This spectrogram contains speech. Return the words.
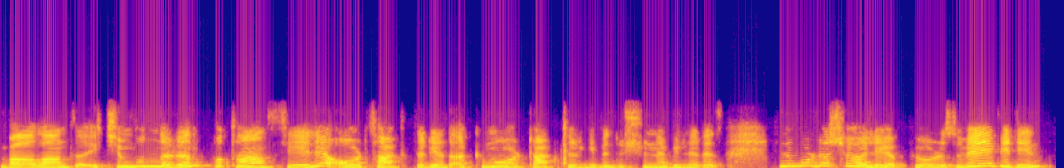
bağlandığı için bunların potansiyeli ortaktır ya da akımı ortaktır gibi düşünebiliriz. Şimdi burada şöyle yapıyoruz. V1'in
